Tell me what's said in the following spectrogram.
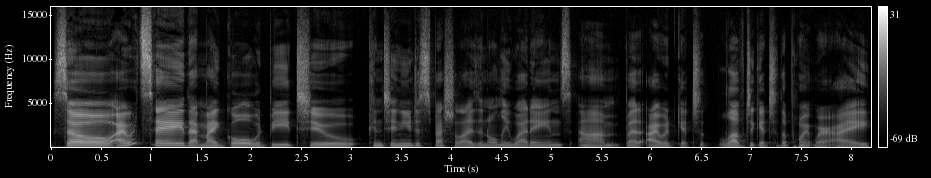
so I would say that my goal would be to continue to specialize in only weddings, um, but I would get to love to get to the point where I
